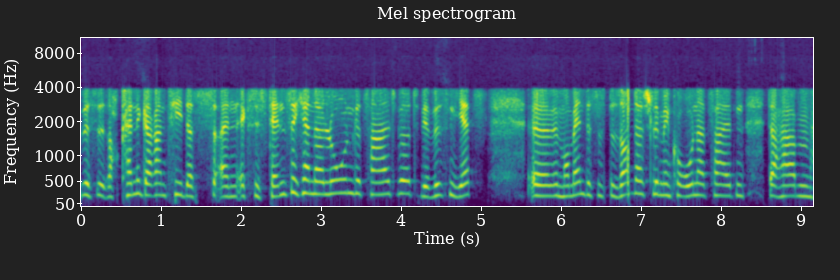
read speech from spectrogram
es ist auch keine Garantie, dass ein existenzsichernder Lohn gezahlt wird. Wir wissen jetzt, äh, Im Moment ist es besonders schlimm in Corona-Zeiten. Da haben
